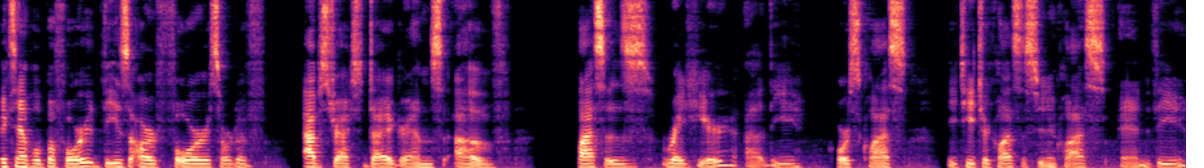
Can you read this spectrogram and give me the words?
example before. These are four sort of abstract diagrams of classes right here. Uh, the course class, the teacher class, the student class, and the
